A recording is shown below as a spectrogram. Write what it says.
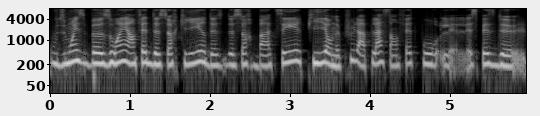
ou du moins ce besoin, en fait, de se recueillir, de, se rebâtir, puis on n'a plus la place, en fait, pour le- l'espèce de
